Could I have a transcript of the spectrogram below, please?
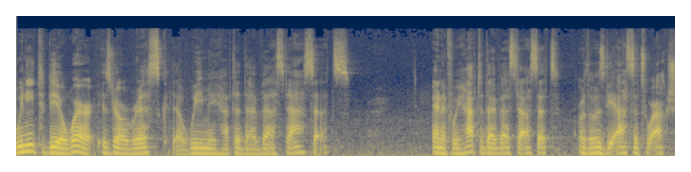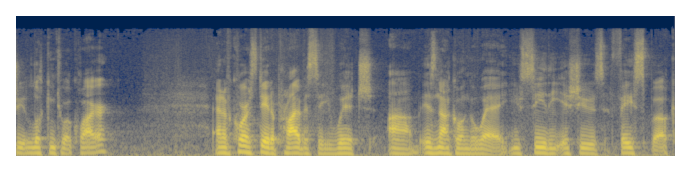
we need to be aware is there a risk that we may have to divest assets? And if we have to divest assets, are those the assets we're actually looking to acquire? And of course, data privacy, which um, is not going away. You see the issues Facebook,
